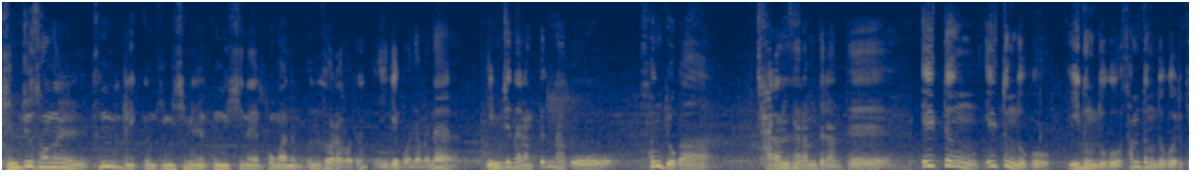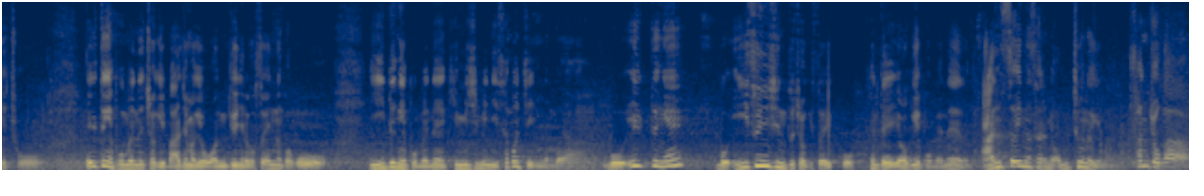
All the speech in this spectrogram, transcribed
진주성을 승리로 이끈 김시민을 공신에 봉하는 문서라거든. 이게 뭐냐면은 임진왜란 끝나고 선조가 잘한 사람들한테 1등 1등 누구, 2등 누구, 3등 누구 이렇게 줘. 1등에 보면은 저기 마지막에 원균이라고 써 있는 거고 2등에 보면은 김시민이 세 번째 있는 거야. 뭐 1등에 뭐 이순신도 저기 써 있고. 근데 여기 보면은 안 써 있는 사람이 엄청나게 많아. 선조가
